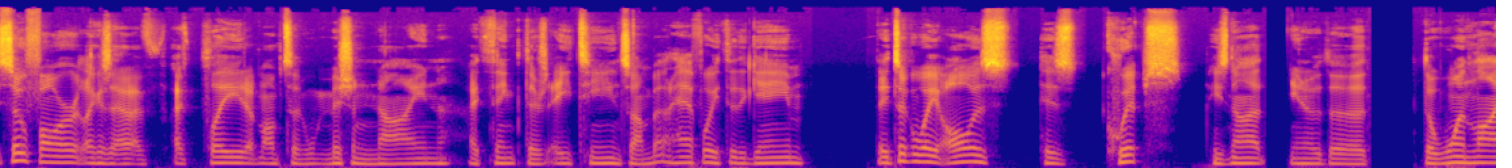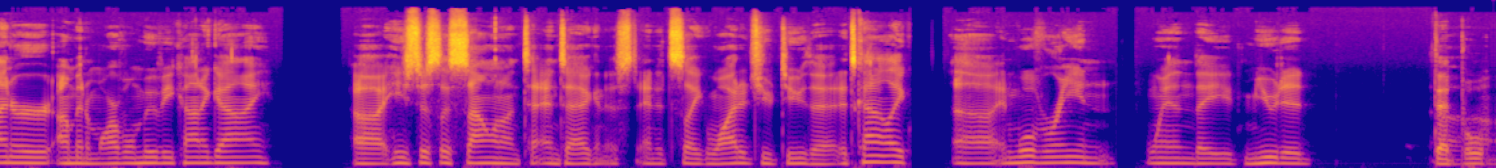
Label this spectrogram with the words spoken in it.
So far, like I said, I've, I've played, I'm up to mission 9. I think there's 18, so I'm about halfway through the game. They took away all his, his quips. He's not, you know, the the one liner, I'm in a Marvel movie kind of guy. Uh, he's just a silent antagonist. And it's like, why did you do that? It's kind of like uh, in Wolverine when they muted Deadpool. uh,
